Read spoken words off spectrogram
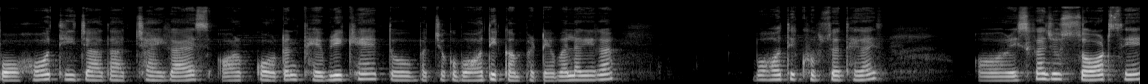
बहुत ही ज़्यादा अच्छा है गैस और कॉटन फैब्रिक है तो बच्चों को बहुत ही कंफर्टेबल लगेगा। बहुत ही खूबसूरत है गैस और इसका जो शॉर्ट्स है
